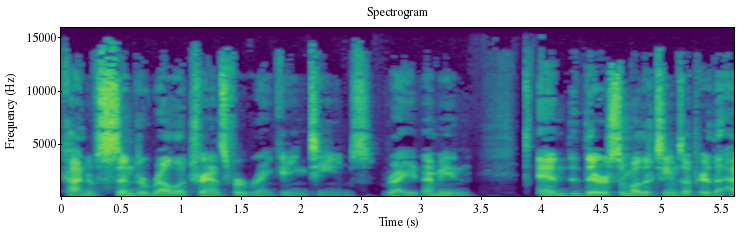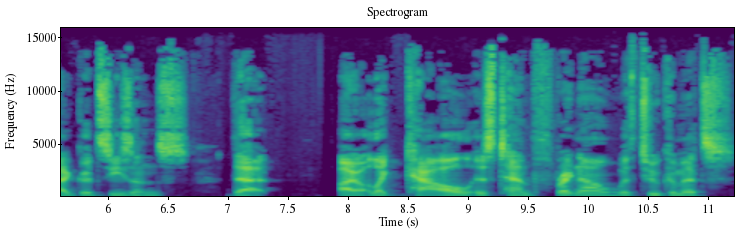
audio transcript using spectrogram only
kind of Cinderella transfer ranking teams, right? I mean, and there are some other teams up here that had good seasons that I like. Cal is tenth right now with two commits,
